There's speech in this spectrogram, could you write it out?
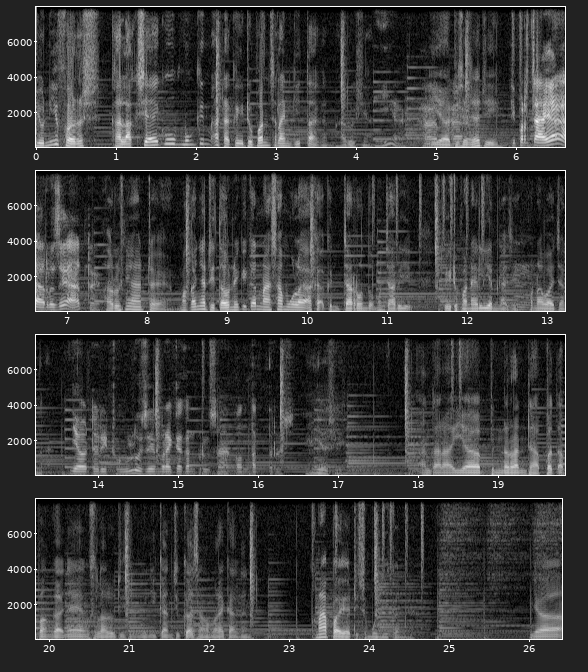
universe. Galaksi itu mungkin ada kehidupan selain kita kan harusnya. Iya. Iya bisa jadi. Dipercaya harusnya ada. Harusnya ada. Makanya di tahun ini kan NASA mulai agak gencar untuk mencari kehidupan alien nggak sih? Hmm. Pernah baca nggak? Ya dari dulu sih mereka kan berusaha kontak terus. Iya sih. Antara ya beneran dapat apa enggaknya yang selalu disembunyikan juga sama mereka kan. Kenapa ya disembunyikannya? Ya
